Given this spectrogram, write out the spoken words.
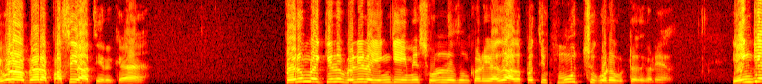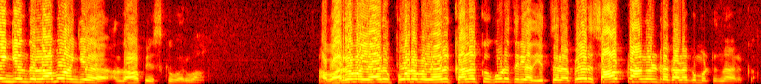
இவ்வளவு பேரை பசி ஆத்தியிருக்கேன் பெருமைக்குன்னு வெளியில எங்கேயுமே சொன்னதும் கிடையாது. அதை பத்தி மூச்சு கூட விட்டது கிடையாது. எங்கே எங்க இருந்தெல்லாமோ அங்கே அந்த ஆபீஸ்க்கு வருவாங்க. வர்றவன் யாரு போறவன் யாரு கணக்கு கூட தெரியாது. இத்தனை பேர் சாப்பிட்டாங்கன்ற கணக்கு மட்டும்தான் இருக்கும்.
